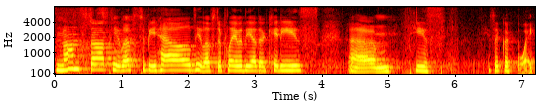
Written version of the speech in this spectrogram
nonstop. He loves to be held. He loves to play with the other kitties. Um, he's he's a good boy.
